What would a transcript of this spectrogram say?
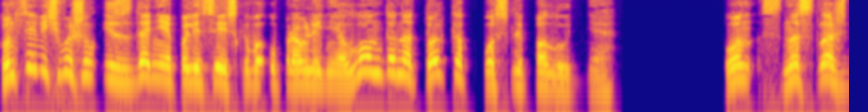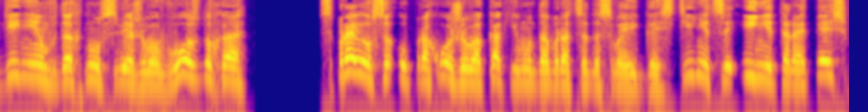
Кунцевич вышел из здания полицейского управления Лондона только после полудня. Он с наслаждением вдохнул свежего воздуха, справился у прохожего, как ему добраться до своей гостиницы и, не торопясь,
